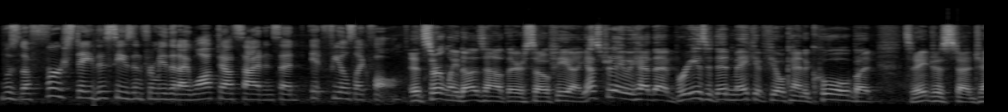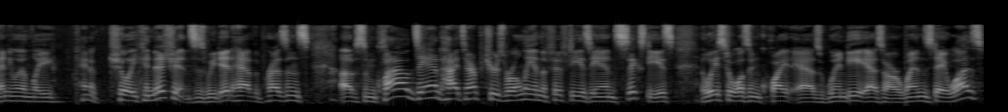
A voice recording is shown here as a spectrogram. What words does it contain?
was the first day this season for me that I walked outside and said, it feels like fall. It certainly does out there, Sophia. Yesterday we had that breeze. It did make it feel kind of cool, but today just uh, genuinely kind of chilly conditions as we did have the presence of some clouds and high temperatures were only in the 50s and 60s. At least it wasn't quite as windy as our Wednesday was.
